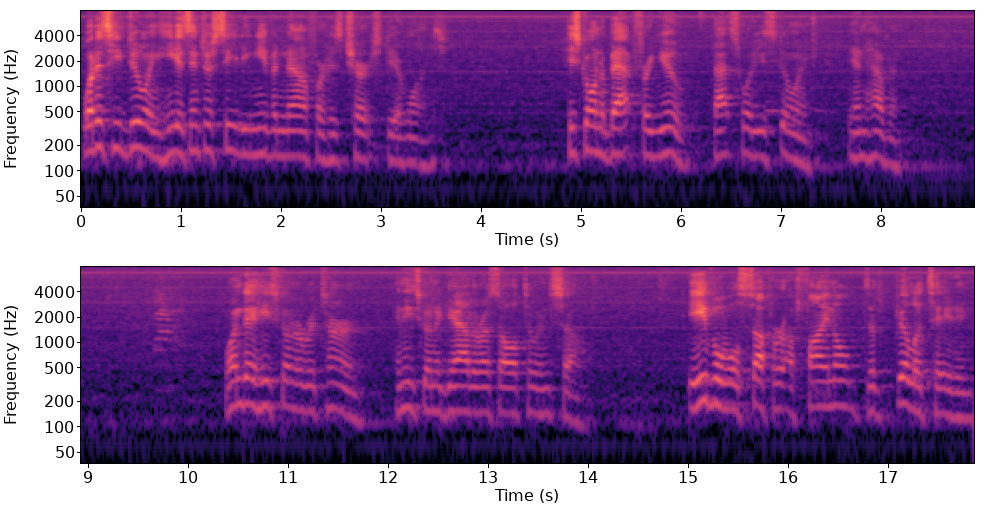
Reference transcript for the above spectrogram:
What is he doing? He is interceding even now for his church, dear ones. He's going to bat for you. That's what he's doing in heaven. One day he's going to return and he's going to gather us all to himself. Evil will suffer a final, debilitating,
